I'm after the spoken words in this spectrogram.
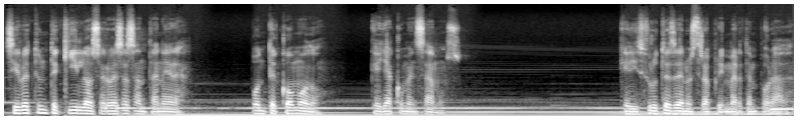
Sírvete un tequila o cerveza santanera. Ponte cómodo, que ya comenzamos. Que disfrutes de nuestra primera temporada.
